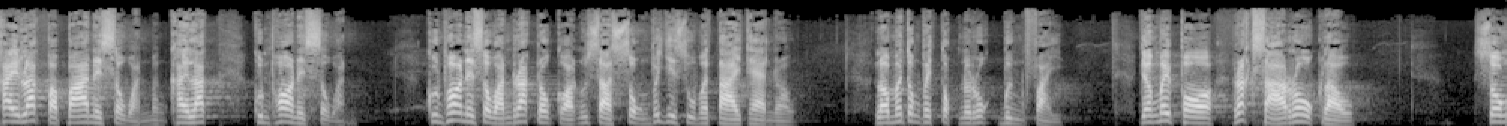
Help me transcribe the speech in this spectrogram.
ใครรักป้าป้าในสวรรค์บ้างใครรักคุณพ่อในสวรรค์ คุณพ่อในสวรรค์รักเราก่อนอุตส่าห์ส่งพระเยซูมาตายแทนเรา เราไม่ต้องไปตกนรกบึงไฟ ยังไม่พอรักษาโรคเรา ทรง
